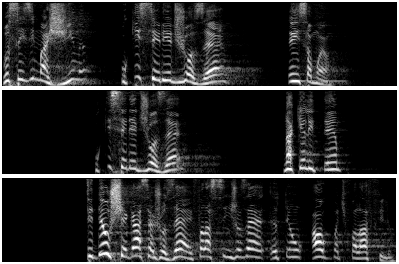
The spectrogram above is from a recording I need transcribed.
Vocês imaginam o que seria de José em Samuel? O que seria de José naquele tempo? Se Deus chegasse a José e falasse assim: José, eu tenho algo para te falar, filho.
